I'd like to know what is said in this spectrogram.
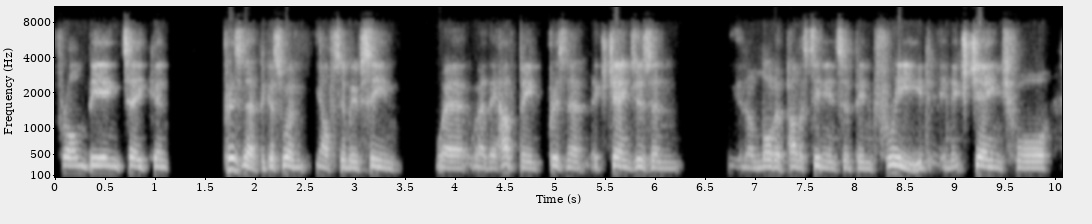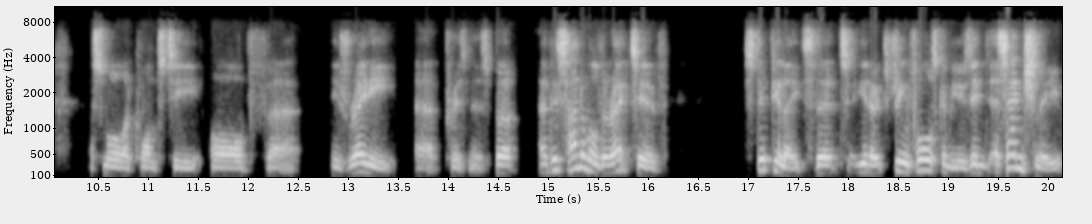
from being taken prisoner. Because when obviously we've seen where where they have been prisoner exchanges, and you know a lot of Palestinians have been freed in exchange for a smaller quantity of uh, Israeli uh, prisoners. But uh, this Hannibal directive stipulates that you know extreme force can be used. And essentially,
